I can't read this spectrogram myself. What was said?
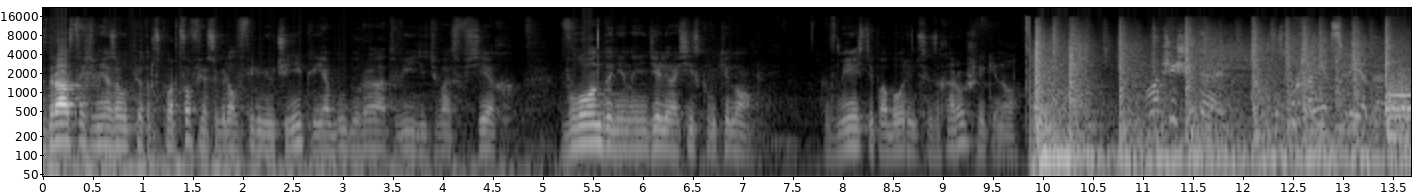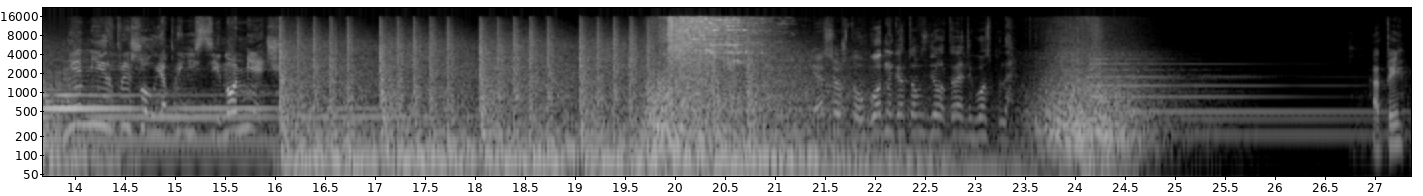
Здравствуйте, меня зовут Петр Скворцов, я сыграл в фильме «Ученик», и я буду рад видеть вас всех в Лондоне на неделе российского кино. Вместе поборемся за хорошее кино. Он вообще считает, что скоро конец света. Не мир пришел я принести, но меч. Я все что угодно готов сделать ради Господа. А ты?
